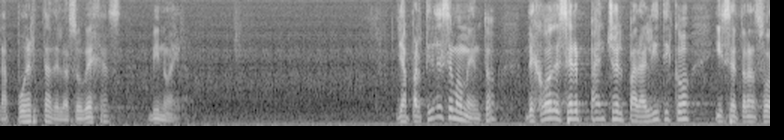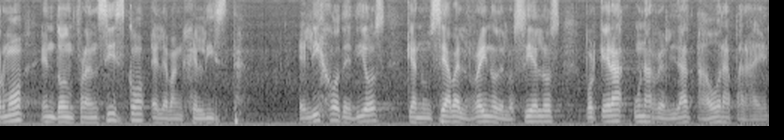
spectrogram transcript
la puerta de las ovejas vino a él. Y a partir de ese momento dejó de ser Pancho el paralítico y se transformó en don Francisco el evangelista, el Hijo de Dios que anunciaba el reino de los cielos porque era una realidad ahora para él.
